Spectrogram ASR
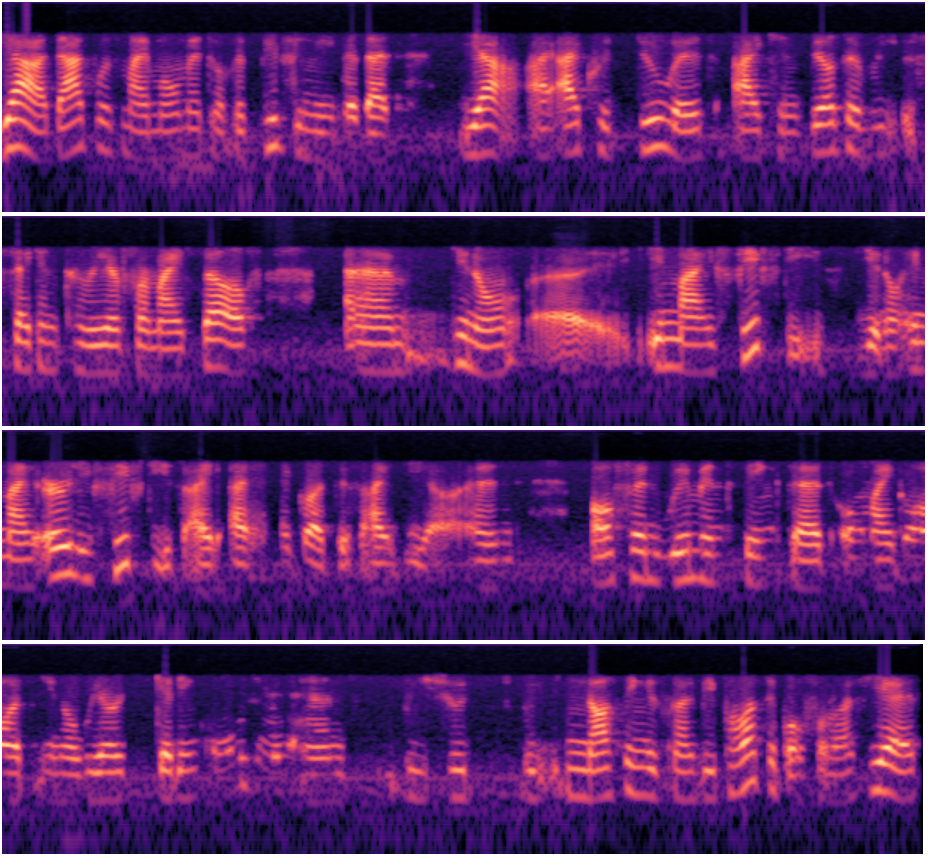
yeah, that was my moment of epiphany that, that yeah, I, I could do it. I can build a re- second career for myself. Um, you know, uh, in my 50s, you know, in my early 50s, I, I, I got this idea. And often women think that, oh my God, you know, we are getting older and we should, we, nothing is going to be possible for us. Yes,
